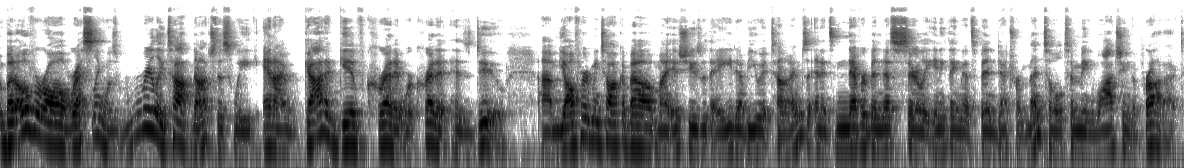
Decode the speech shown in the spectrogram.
but overall, wrestling was really top notch this week, and I've got to give credit where credit is due. Um, y'all have heard me talk about my issues with AEW at times, and it's never been necessarily anything that's been detrimental to me watching the product.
